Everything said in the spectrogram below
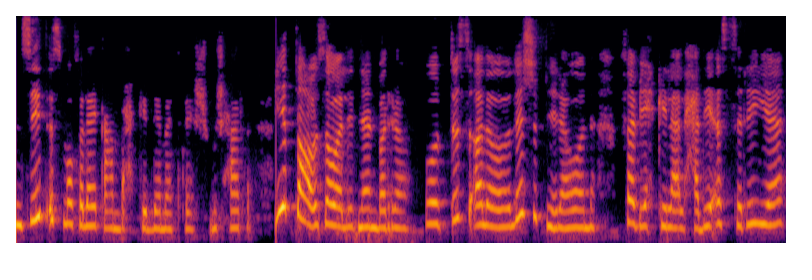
نسيت اسمه فلهيك عم بحكي ديمتريش مش عارفة. يطلعوا سوا الاثنين برا وبتسأله ليش جبتني لهون؟ فبيحكي لها الحديقة السرية.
